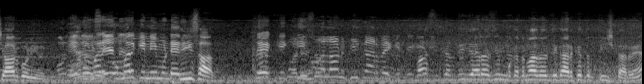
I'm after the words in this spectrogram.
ਚਾਰ ਗੋਲੀਆਂ ਲੱਗੀਆਂ ਉਮਰ ਉਮਰ ਕਿੰਨੀ ਮੁੰਡੇ 30 ਸਾਲ। ਤੇ ਕੀ ਪੁਲਿਸ ਵਾਲਿਆਂ ਨੇ ਕੀ ਕਾਰਵਾਈ ਕੀਤੀ ਬਸ ਜਲਦੀ ਯਾਰ ਅਸੀਂ ਮੁਕਦਮਾ ਦਰਜ ਕਰਕੇ ਤਫਤੀਸ਼ ਕਰ ਰਹੇ ਹਾਂ।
